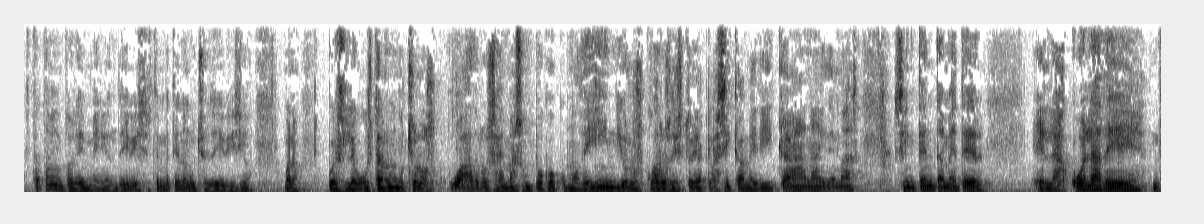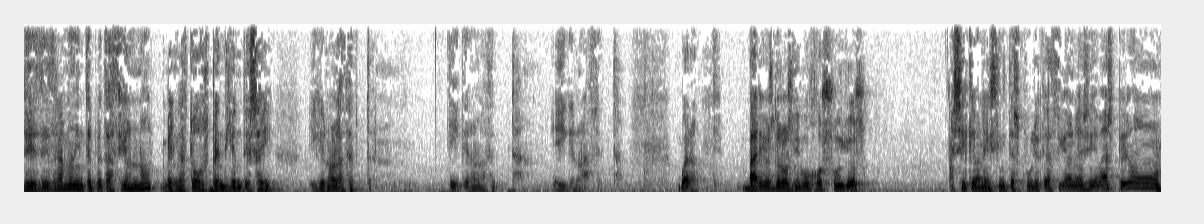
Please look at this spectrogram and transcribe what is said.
está también por ahí Marion Davis, estoy metiendo mucho Davis yo. Bueno, pues le gustan mucho los cuadros, además un poco como de indios, los cuadros de historia clásica americana y demás. Se intenta meter en la escuela de, de, de drama de interpretación, ¿no? Venga, todos pendientes ahí, y que no lo aceptan. Y que no lo aceptan. Y que no lo aceptan. Bueno, varios de los dibujos suyos Así que van a distintas publicaciones y demás, pero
